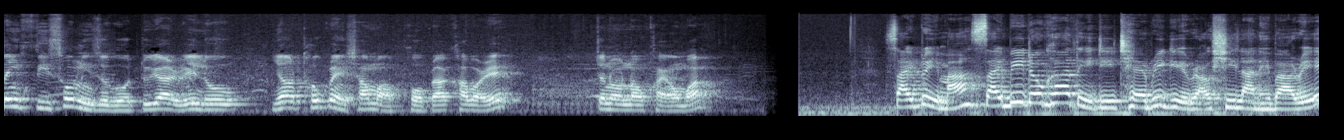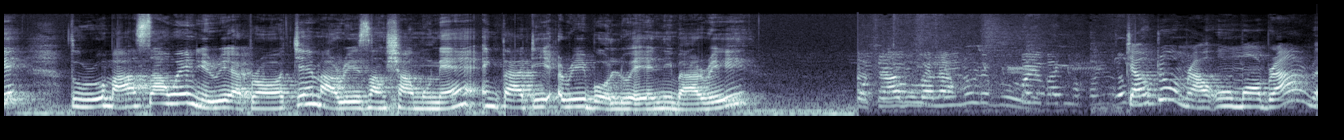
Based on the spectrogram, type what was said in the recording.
သိမ့်စီဆုံးနေစကိုတွေ့ရရလို့ညထုတ်ပန်ရှောင်းမှာဖော်ပြခါပါရယ်ကျွန်တော်နောက်ခိုင်အောင်ပါ စိုက်တွေမှာစိုက်ပြီးဒုက္ခတီတီထဲဘရစ်ကေရောက်ရှိလာနေပါရယ်သူတို့မှာစောင်းဝဲနေရပရောကျဲမာရေးဆောင်ရှောင်းမှုနဲ့အင်တာတီအရေးပေါ်လွယ်နေပါရယ်ကျောက်တုံမရောဦးမောဘရာရ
